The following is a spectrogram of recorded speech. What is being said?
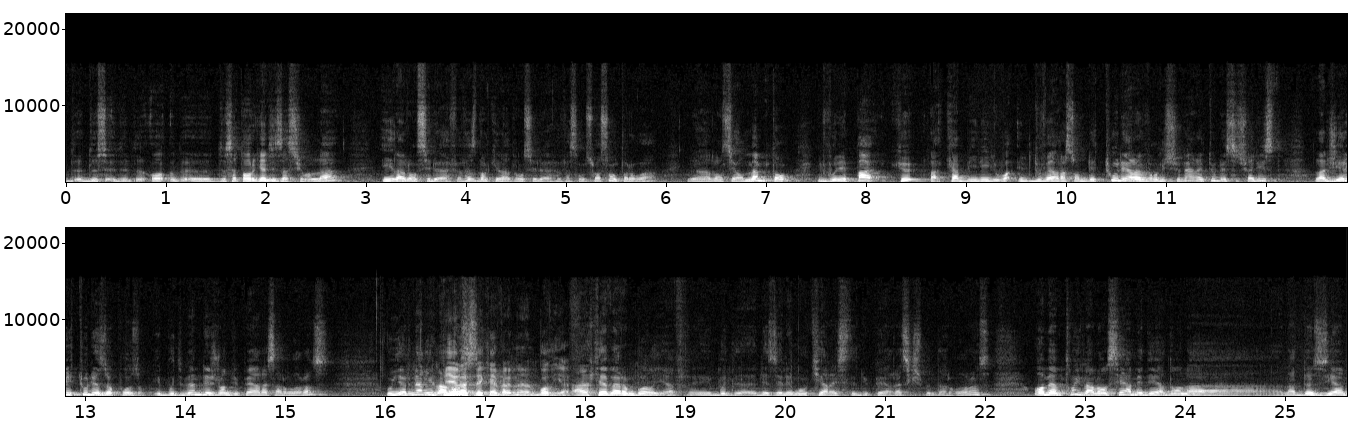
de, de, de cette organisation-là. Il a lancé le FFS, donc il a lancé le FFS en 63. Il a lancé en même temps. Il ne voulait pas que la Kabylie, il devait rassembler tous les révolutionnaires et tous les socialistes l'Algérie, tous les opposants. Il boude même les gens du PRS à Roras. Où il a PRS. Ah, il boude euh, les éléments qui restaient du PRS, qui à Roras. En même temps, il a lancé Amédéa dans la, la deuxième,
